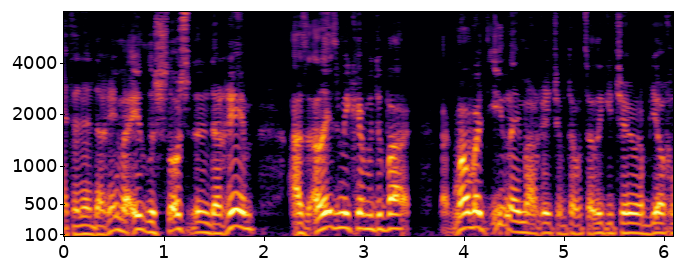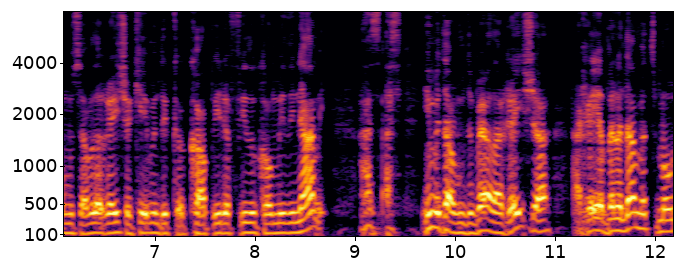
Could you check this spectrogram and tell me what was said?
את הנדרים האלו לשלושת הנדרים, אז על איזה מקרה מדובר? והגמרא אומרת, אילא מה הרישא, אם אתה רוצה להגיד שרבי יוחנן מוסף על הרישא, כיוון דקקפית אפילו כל מילי נמי. אז, אז אם אתה מדבר על הרישא, הרי הבן אדם עצמו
